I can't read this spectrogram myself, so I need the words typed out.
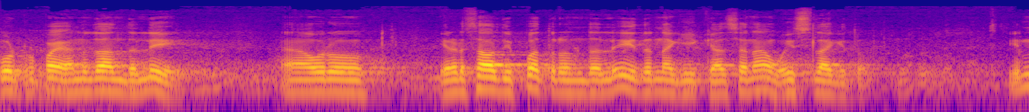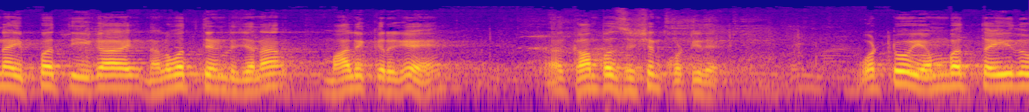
ಕೋಟಿ ರೂಪಾಯಿ ಅನುದಾನದಲ್ಲಿ ಅವರು ಎರಡು ಸಾವಿರದ ಇಪ್ಪತ್ತೊಂದರಲ್ಲಿ ಇದನ್ನು ಈ ಕೆಲಸನ ವಹಿಸಲಾಗಿತ್ತು. ಇನ್ನು ಇಪ್ಪತ್ತೀಗ ನಲವತ್ತೆಂಟು ಜನ ಮಾಲೀಕರಿಗೆ ಕಾಂಪನ್ಸೇಷನ್ ಕೊಟ್ಟಿದೆ. ಒಟ್ಟು ಎಂಬತ್ತೈದು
